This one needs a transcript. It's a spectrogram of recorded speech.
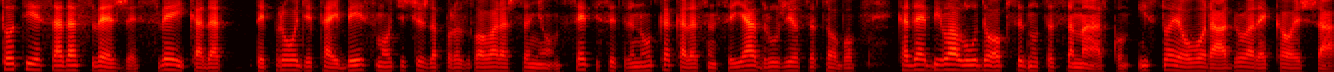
To ti je sada sveže, sve i kada te prođe taj bes, moći ćeš da porazgovaraš sa njom. Seti se trenutka kada sam se ja družio sa tobom, kada je bila ludo opsednuta sa Markom. Isto je ovo radila, rekao je Ša.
